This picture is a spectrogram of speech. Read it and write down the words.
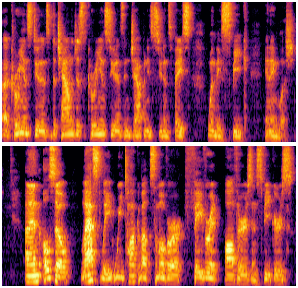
uh, Korean students, the challenges Korean students and Japanese students face when they speak in English. And also, lastly, we talk about some of our favorite authors and speakers.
